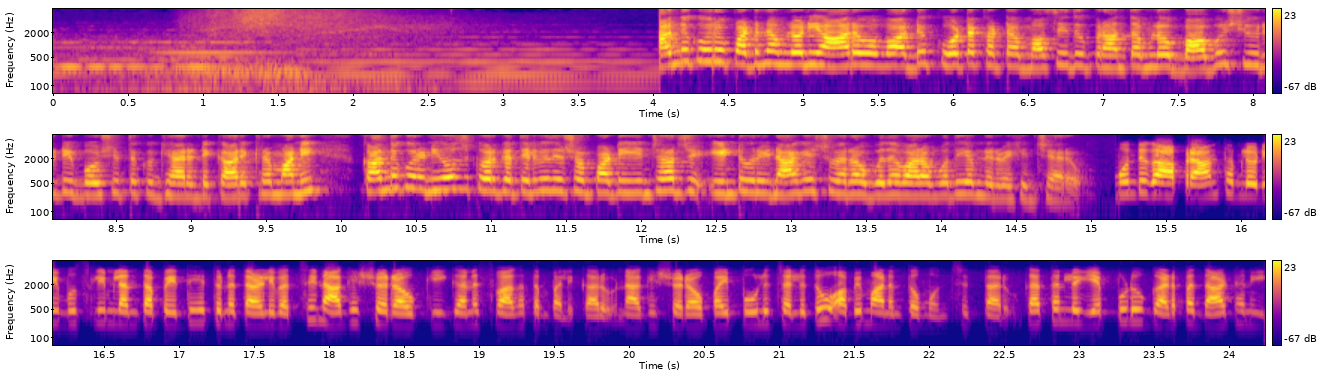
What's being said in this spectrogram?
you. కందుకూరు పట్టణంలోని ఆరవ వార్డు కోటకట్ట మసీదు ప్రాంతంలో బాబు ష్యూరిటీ భవిష్యత్తుకు గ్యారంటీ కార్యక్రమాన్ని కందుకూరు నియోజకవర్గ తెలుగుదేశం పార్టీ ఇన్ఛార్జ్ ఇంటూరి నాగేశ్వరరావు బుధవారం ఉదయం నిర్వహించారు. ముందుగా ఆ ప్రాంతంలోని ముస్లింలంతా పెద్ద ఎత్తున తరలివచ్చి నాగేశ్వరరావుకి ఘన స్వాగతం పలికారు. నాగేశ్వరరావుపై పూలు చల్లుతూ అభిమానంతో ముంచెత్తారు. గతంలో ఎప్పుడూ గడప దాటని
